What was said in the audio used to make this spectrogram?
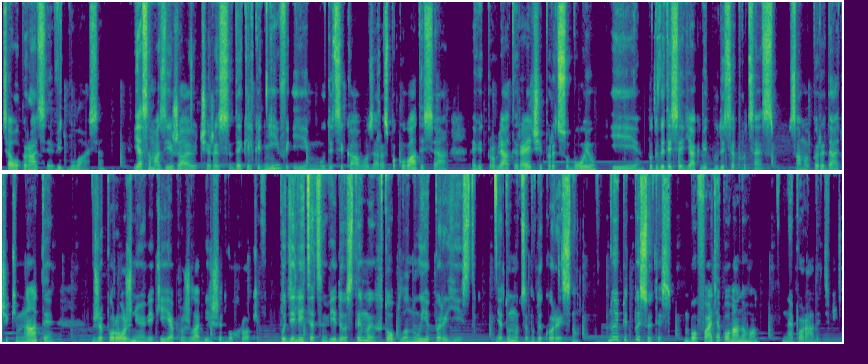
ця операція відбулася. Я сама з'їжджаю через декілька днів, і буде цікаво зараз пакуватися, відправляти речі перед собою і подивитися, як відбудеться процес саме передачі кімнати вже порожньою, в якій я прожила більше двох років. Поділіться цим відео з тими, хто планує переїзд. Я думаю, це буде корисно. Ну і підписуйтесь, бо Фатя поганого не порадить.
